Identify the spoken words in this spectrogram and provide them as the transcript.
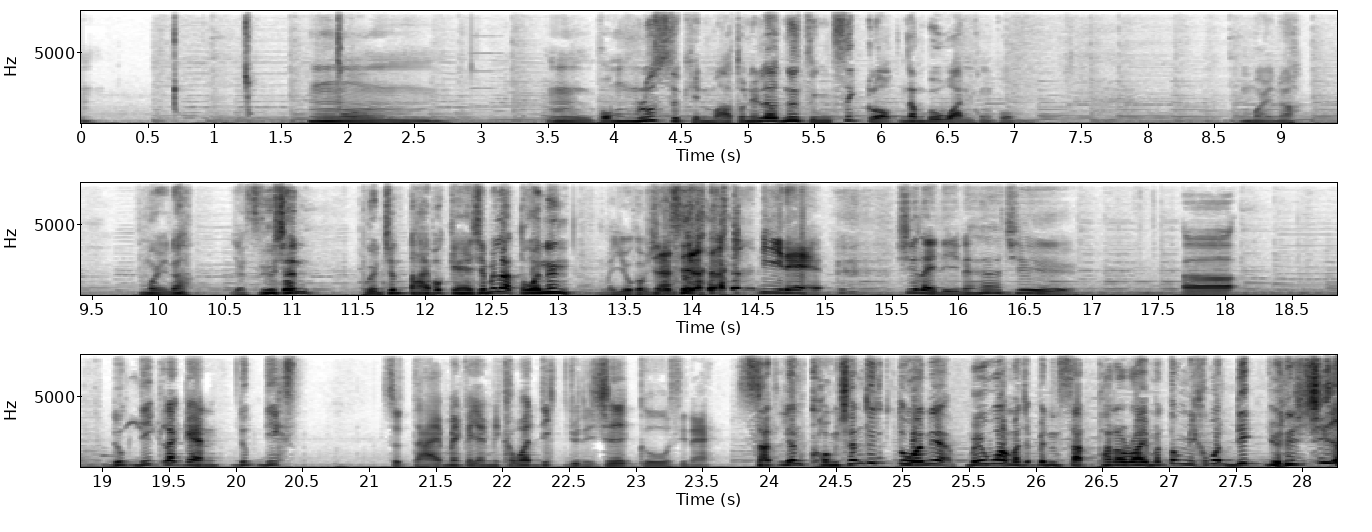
มอืมอืมผมรู้สึกเห็นหมาตัวนี้แล้วนึกถึงไส้กรอกนัมเบอร์วันของผม ไม่นะ ไม่นะ อย่าซื้อฉัน เพื่อนฉันตายเพราะแกใช่ไหมล่ะตัวหนึ่งมาอยู่กับฉัน ดีเด้ ชื่ออะไรดีนะฮะ ชื่อ เอ่อ ดุกดิกละกัน ดุกดิกสุดท้ายแม่งก็ยังมีคำว่าดิกอยู่ในชื่อกูสินะ สัตว์เลี้ยงของฉันทุกตัวเนี่ย ไม่ว่ามันจะเป็นสัตว์พันธุ์อะไร มันต้องมีคำว่าดิกอยู่ในชื่อ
